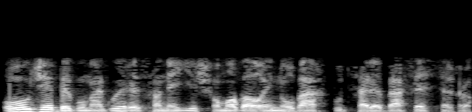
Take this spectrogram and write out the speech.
اوج بگو مگو رسانه‌ای شما و آقای نوبخت بود سر بحث استقرار.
